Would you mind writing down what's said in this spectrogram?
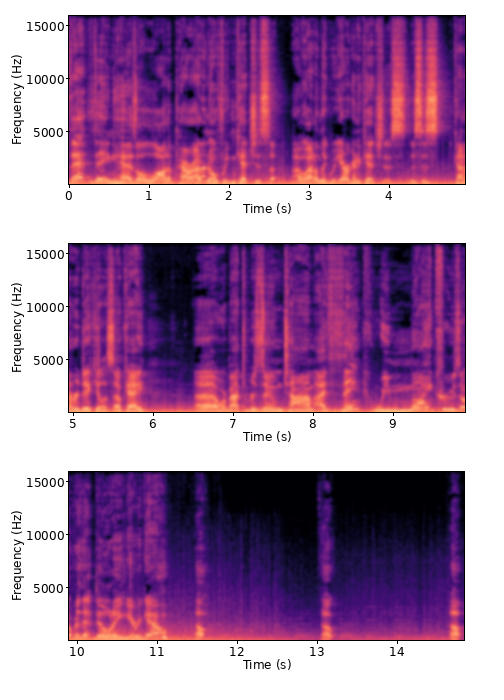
That thing has a lot of power. I don't know if we can catch this. Oh, I don't think we are going to catch this. This is kind of ridiculous. Okay. Uh, we're about to resume time. I think we might cruise over that building. Here we go. Oh. Oh. Oh.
